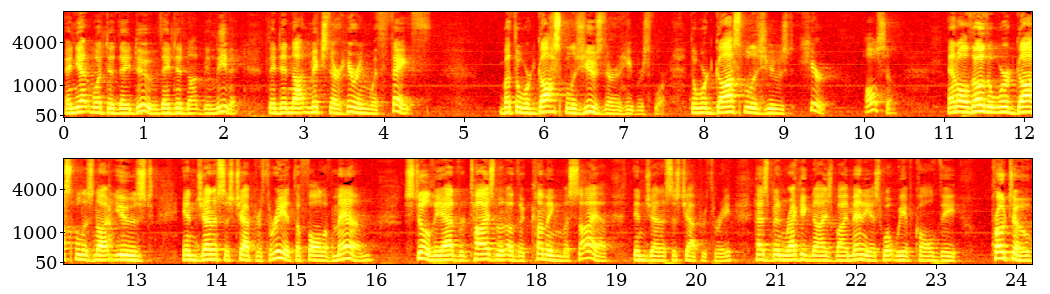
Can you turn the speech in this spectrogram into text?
And yet, what did they do? They did not believe it, they did not mix their hearing with faith. But the word gospel is used there in Hebrews 4. The word gospel is used here also. And although the word gospel is not used in Genesis chapter 3 at the fall of man, still the advertisement of the coming Messiah in Genesis chapter 3 has been recognized by many as what we have called the proto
